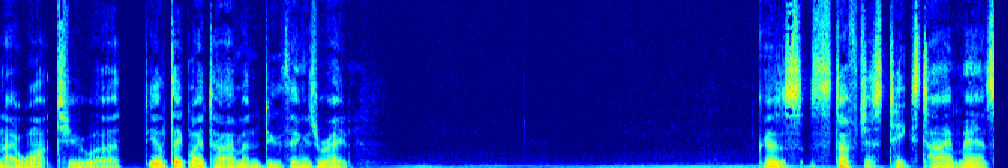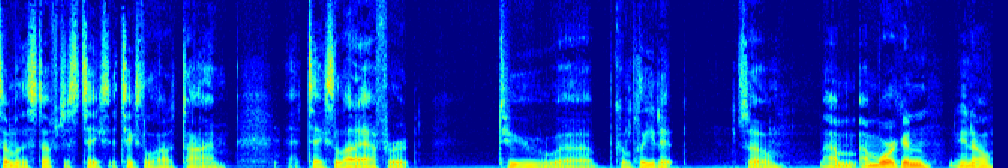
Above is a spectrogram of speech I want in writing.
and I want to uh, you know take my time and do things right. because stuff just takes time, man. Some of the stuff just takes it takes a lot of time. It takes a lot of effort to uh, complete it. So I'm I'm working, you know,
